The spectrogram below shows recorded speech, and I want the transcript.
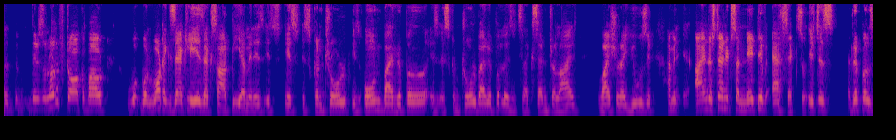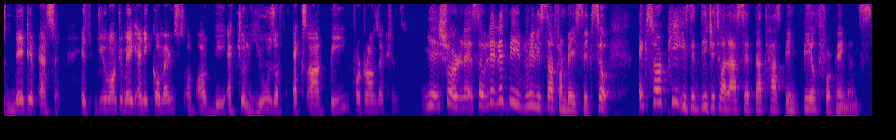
a, there's a lot of talk about what, what exactly is XRP? I mean, is it's is is controlled is owned by Ripple? Is is controlled by Ripple? Is it like centralized? Why should I use it? I mean, I understand it's a native asset, so it is Ripple's native asset. Is, do you want to make any comments about the actual use of XRP for transactions? Yeah, sure. So let, let me really start from basics. So XRP is a digital asset that has been built for payments.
